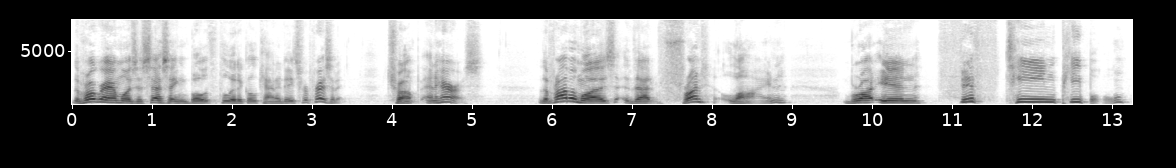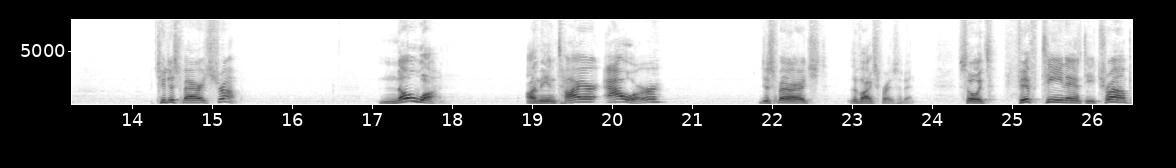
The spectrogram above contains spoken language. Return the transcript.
The program was assessing both political candidates for president, Trump and Harris. The problem was that Frontline brought in 15 people to disparage Trump. No one on the entire hour disparaged the vice president. So it's 15 anti Trump,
